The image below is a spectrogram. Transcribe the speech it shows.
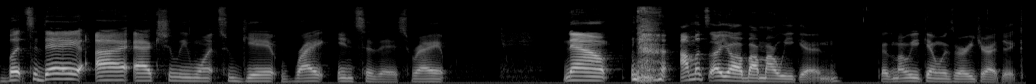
But today, I actually want to get right into this, right? Now, I'm going to tell y'all about my weekend because my weekend was very tragic.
